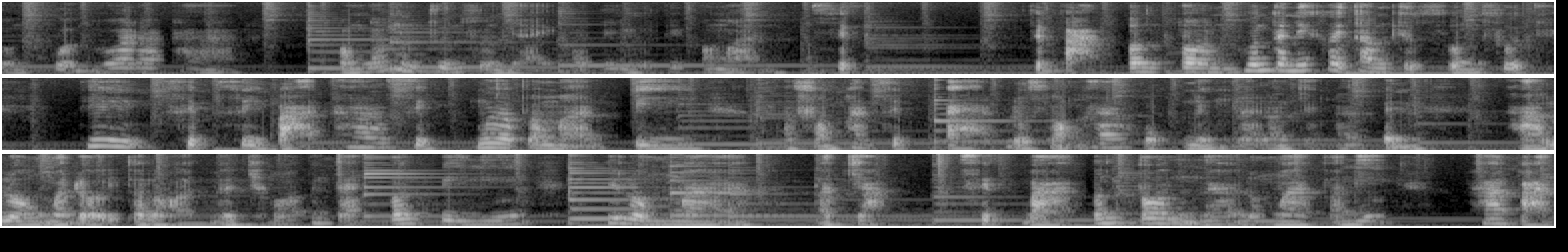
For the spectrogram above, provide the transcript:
สมควรเพราะว่าราคาของนักลงทุนส่วนใหญ่ก็จะอยู่ที่ประมาณ 10 10 บาทต้นๆ หุ้นตัวนี้เคยทำจุดสูงสุด ที่ 14 บาท 50 เมื่อประมาณปี 2018 หรือ 2561 และหลังจากนั้นเป็นขาลงมาโดยตลอดโดยเฉพาะตั้งแต่ต้นปีนี้ที่ลงมาจาก 10 บาทต้นๆนะลงมาตอนนี้ 5 บาท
